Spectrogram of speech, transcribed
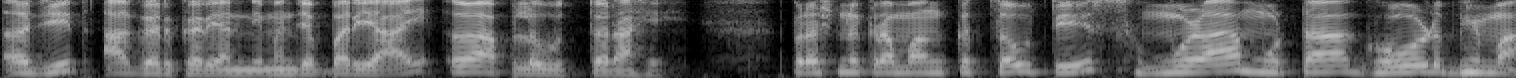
अजित आगरकर यांनी. म्हणजे पर्याय अ आपलं उत्तर आहे. प्रश्न क्रमांक चौतीस मुळा मुठा घोड भीमा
